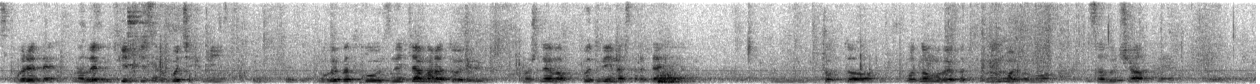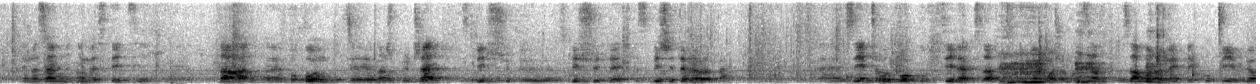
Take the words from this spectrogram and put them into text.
створити велику кількість робочих місць. У випадку зняття мораторію можлива подвійна стратегія. Тобто в одному випадку ми можемо залучати е, іноземні інвестиції та е, поповнити наш бюджет, е, збільшити, збільшити ВВП. З іншого боку, в цілях захисту ми можемо заборонити купівлю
